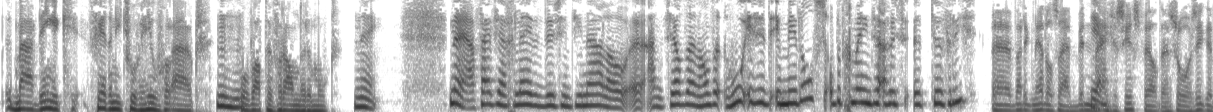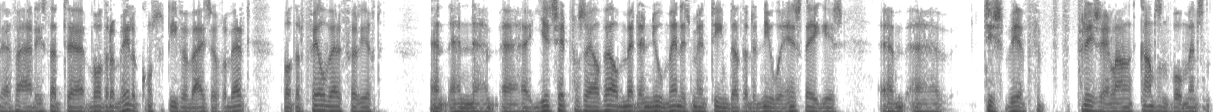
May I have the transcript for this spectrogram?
het maakt denk ik verder niet zo heel veel uit mm -hmm. voor wat er veranderen moet. Nee. Nou ja, vijf jaar geleden dus in Tinalo aan hetzelfde aan de hand. Hoe is het inmiddels op het gemeentehuis te Vries? wat ik net al zei, binnen ja. mijn gezichtsveld en zoals ik het ervaar, is dat wordt er op hele constructieve wijze gewerkt. Wordt er veel werk verricht. En, en uh, je zit vanzelf wel met een nieuw managementteam dat er een nieuwe insteek is. Um, uh, het is weer fris en lang kansen voor mensen.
